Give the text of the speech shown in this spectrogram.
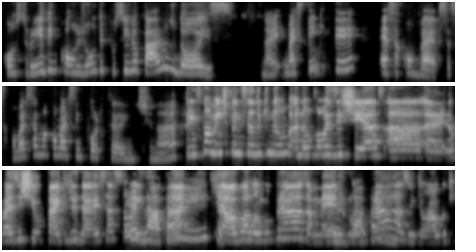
construído em conjunto e possível para os dois, né? Mas tem que ter essa conversa. Essa conversa é uma conversa importante, né? Principalmente pensando que não, não vão existir as, a, é, não vai existir o pack de 10 sessões. Né? Exatamente. Né? Que é algo a longo prazo, a médio e longo prazo. Então, algo que,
